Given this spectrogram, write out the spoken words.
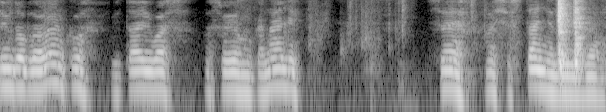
Всім доброго ранку, вітаю вас на своєму каналі. Це ось останнє дов'язав.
